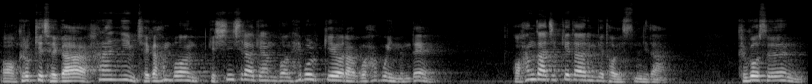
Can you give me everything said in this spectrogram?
어, 그렇게 제가 하나님 제가 한번 이렇게 신실하게 한번 해볼게요 라고 하고 있는데 어, 한 가지 깨달은 게 더 있습니다. 그것은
